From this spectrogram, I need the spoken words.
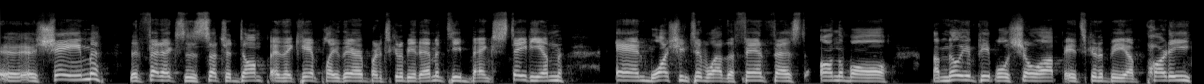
a shame that FedEx is such a dump and they can't play there, but it's going to be at M&T Bank Stadium, and Washington will have the Fan Fest on the mall. A million people will show up. It's going to be a party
